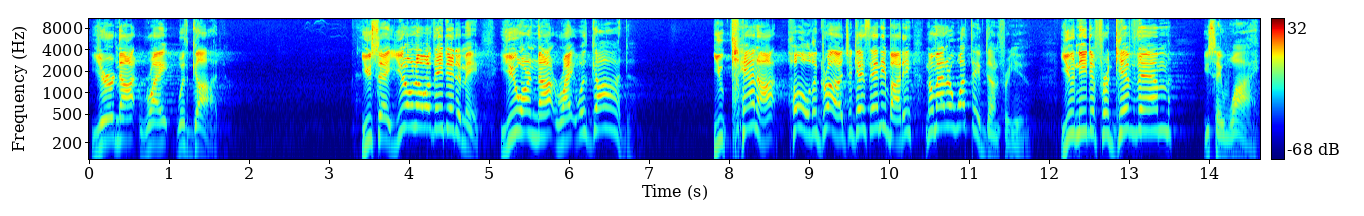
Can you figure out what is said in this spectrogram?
You're not right with God. You say, You don't know what they did to me. You are not right with God. You cannot hold a grudge against anybody, no matter what they've done for you. You need to forgive them. You say, Why?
